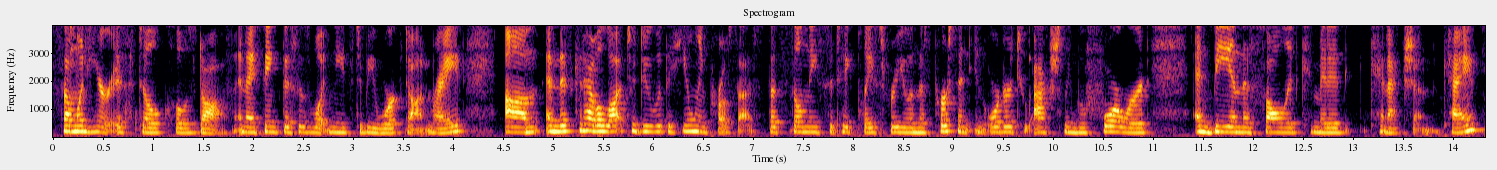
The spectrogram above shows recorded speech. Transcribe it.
Someone here is still closed off off. And I think this is what needs to be worked on, right? Um, and this could have a lot to do with the healing process that still needs to take place for you and this person in order to actually move forward and be in this solid, committed connection. Okay.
